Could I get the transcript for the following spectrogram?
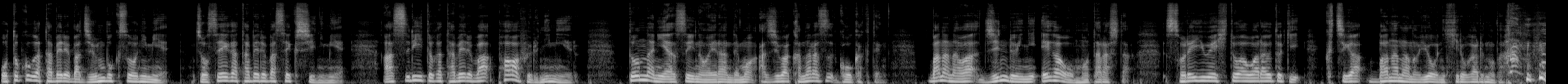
男が食べれば純朴そうに見え女性が食べればセクシーに見えアスリートが食べればパワフルに見える。どんなに安いのを選んでも味は必ず合格点。バナナは人類に笑顔をもたらした。それゆえ人は笑う時口がバナナのように広がるのだ。でも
